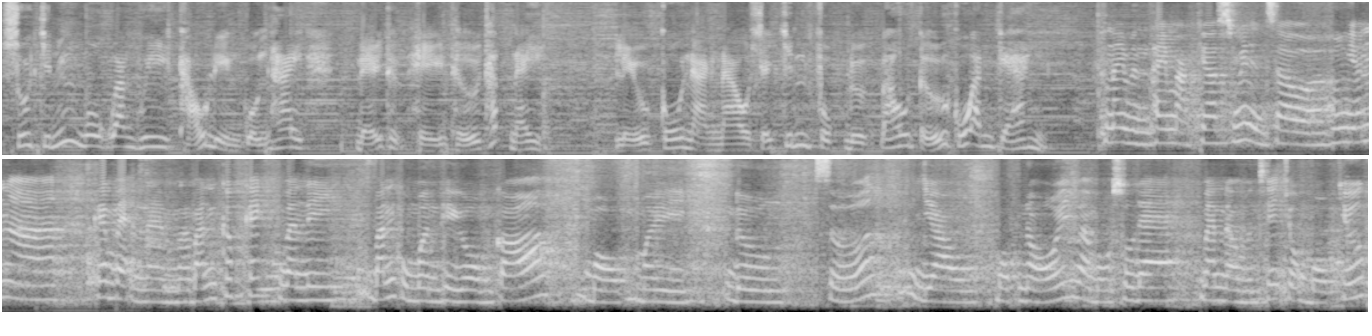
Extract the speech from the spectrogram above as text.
số 9 Ngô Quang Huy, Thảo Điền, quận 2 để thực hiện thử thách này. Liệu cô nàng nào sẽ chinh phục được bao tử của anh chàng? Hôm nay mình thay mặt cho Sweet and Sour hướng dẫn à, các bạn làm à, bánh cupcake vani. Bánh của mình thì gồm có bột, mì, đường, sữa, dầu, bột nổi và bột soda. Ban đầu mình sẽ trộn bột trước.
